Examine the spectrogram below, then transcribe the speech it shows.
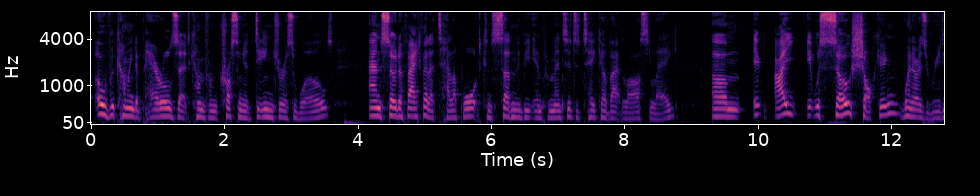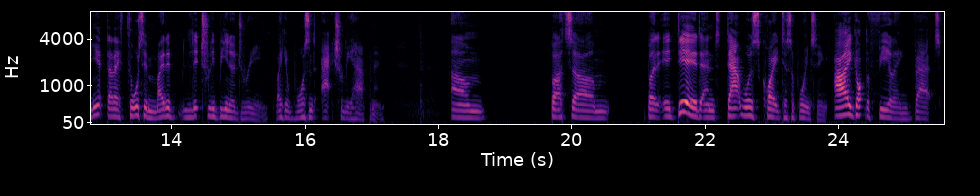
overcoming the perils that come from crossing a dangerous world. And so the fact that a teleport can suddenly be implemented to take her that last leg um it i it was so shocking when i was reading it that i thought it might have literally been a dream. Like it wasn't actually happening. Um but um but it did and that was quite disappointing. I got the feeling that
